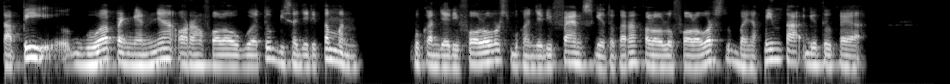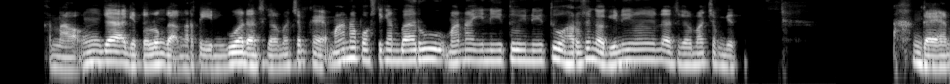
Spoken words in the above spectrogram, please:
tapi gue pengennya orang follow gue tuh bisa jadi temen bukan jadi followers bukan jadi fans gitu. Karena kalau lu followers lu banyak minta gitu kayak kenal enggak gitu lu nggak ngertiin gue dan segala macam kayak mana postingan baru? Mana ini itu ini itu? Harusnya nggak gini dan segala macam gitu nggak yang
